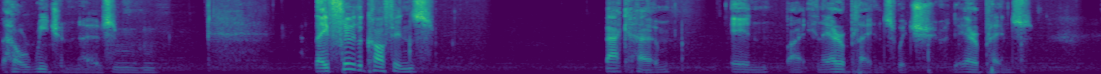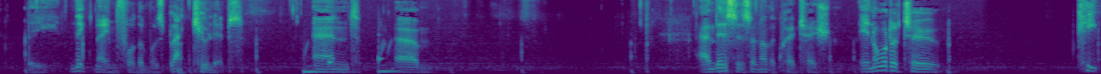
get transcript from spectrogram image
the whole region knows. Mm-hmm. They flew the coffins back home in in aeroplanes, which the aeroplanes the nickname for them was Black Tulips, and um, and this is another quotation. In order to keep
